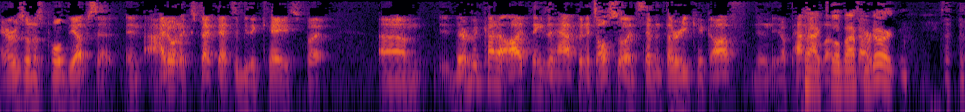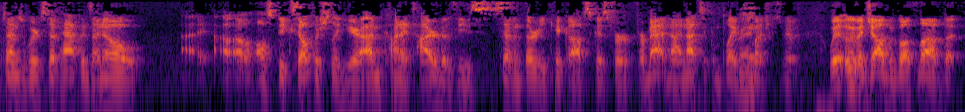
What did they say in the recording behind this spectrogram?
Arizona's pulled the upset, and I don't expect that to be the case, but um, there have been kind of odd things that happen. It's also at 7:30 kickoff. And, you know, Pac-12 after dark. Sometimes weird stuff happens. I know. I, I'll, speak selfishly here. I'm kind of tired of these 7:30 kickoffs because for for Matt and I, not to complain right. too much because we have we have a job we both love, but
